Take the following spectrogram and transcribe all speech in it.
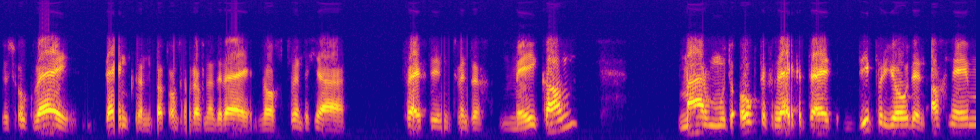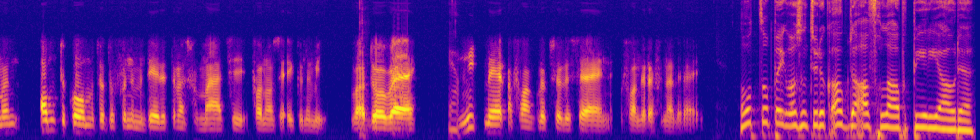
Dus ook wij denken dat onze raffinaderij nog 20 jaar, 15, 20 mee kan. Maar we moeten ook tegelijkertijd die periode in acht nemen om te komen tot de fundamentele transformatie van onze economie. Waardoor wij ja. niet meer afhankelijk zullen zijn van de raffinaderij. Hot topic was natuurlijk ook de afgelopen periode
